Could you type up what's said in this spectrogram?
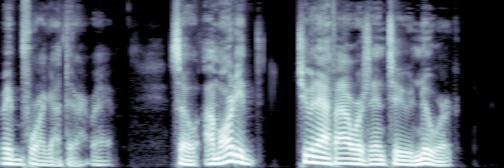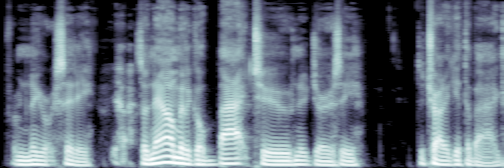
I mean, before I got there, right? So I'm already two and a half hours into Newark from New York City. Yeah. So now I'm going to go back to New Jersey to try to get the bag.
